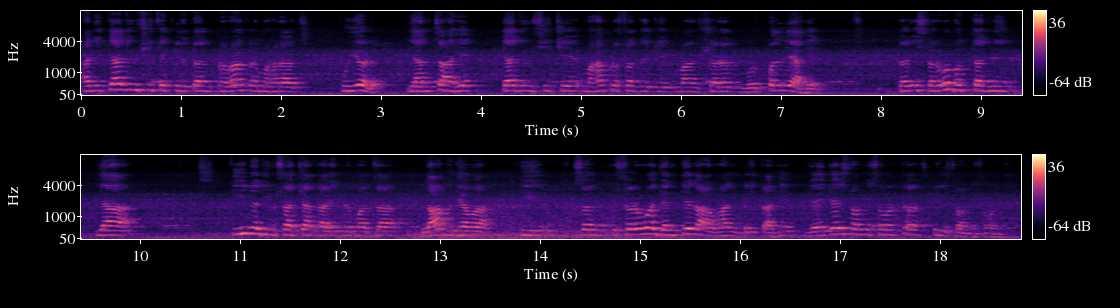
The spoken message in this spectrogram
आणि त्या दिवशीचे कीर्तन प्रभाकर महाराज पुयड यांचं आहे. त्या दिवशीचे महाप्रसादाचे यजमान शरद बोरपल्ले आहेत. तरी सर्व भक्तांनी या तीन दिवसाच्या कार्यक्रमाचा लाभ घ्यावा ही स सर्व जनतेला आवाहन करीत आहे. जय जय स्वामी समर्थ श्री स्वामी समर्थ.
